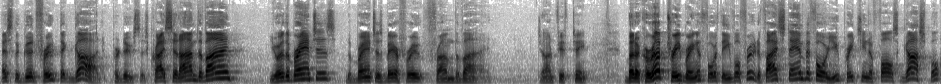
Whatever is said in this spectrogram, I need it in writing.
That's the good fruit that God produces. Christ said, I'm the vine, you're the branches. The branches bear fruit from the vine. John 15. But a corrupt tree bringeth forth evil fruit. If I stand before you preaching a false gospel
